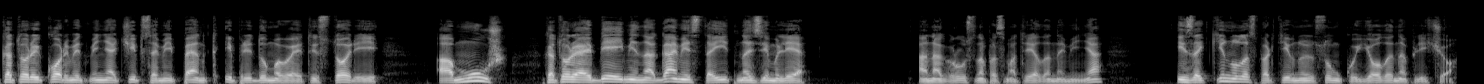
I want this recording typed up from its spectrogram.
который кормит меня чипсами пенк и придумывает истории, а муж, который обеими ногами стоит на земле. Она грустно посмотрела на меня и закинула спортивную сумку Йолы на плечо.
